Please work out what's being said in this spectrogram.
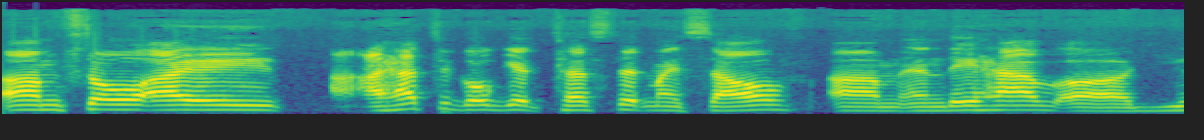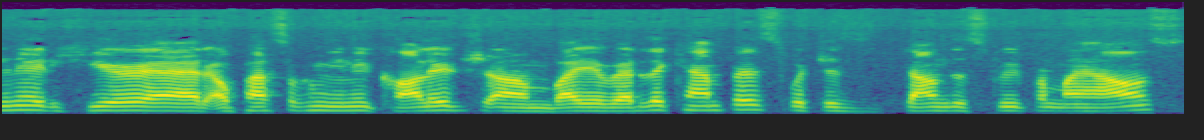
Um, so I I had to go get tested myself um, and they have a unit here at El Paso Community College, um, Valle Verde campus, which is down the street from my house.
